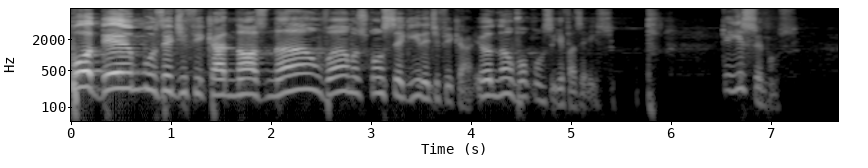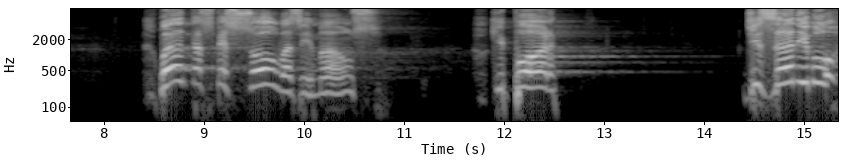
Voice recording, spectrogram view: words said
podemos edificar. Nós não vamos conseguir edificar. Eu não vou conseguir fazer isso. Que isso, irmãos? Quantas pessoas, irmãos, que por desânimo,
